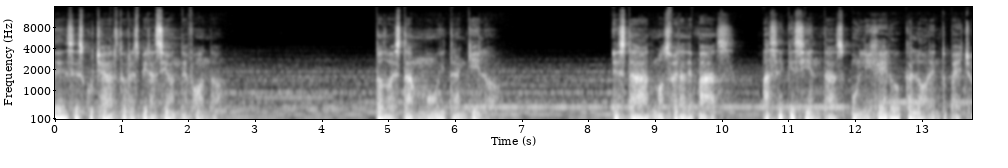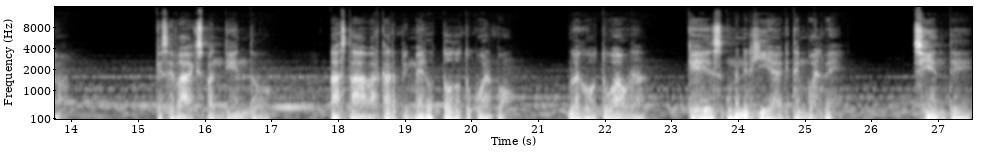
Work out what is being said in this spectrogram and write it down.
Puedes escuchar tu respiración de fondo. Todo está muy tranquilo. Esta atmósfera de paz hace que sientas un ligero calor en tu pecho, que se va expandiendo hasta abarcar primero todo tu cuerpo, luego tu aura, que es una energía que te envuelve. Siente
